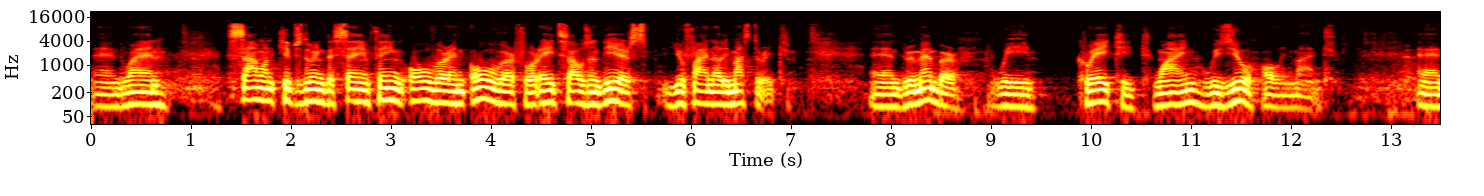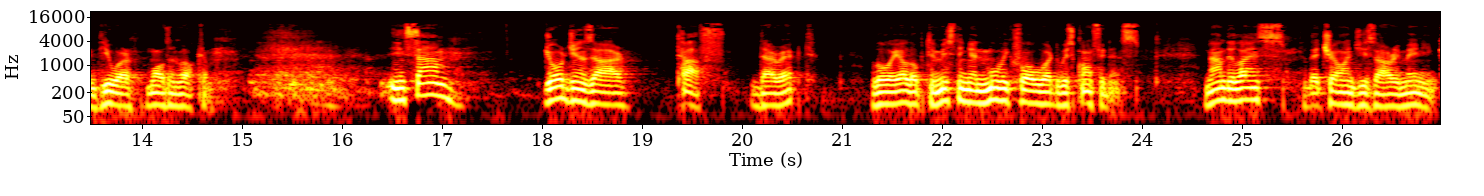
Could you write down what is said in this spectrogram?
And when someone keeps doing the same thing over and over for 8,000 years, you finally master it. And remember, we created wine with you all in mind. And you are more than welcome. In some, Georgians are tough, direct, loyal, optimistic, and moving forward with confidence. Nonetheless, the challenges are remaining.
